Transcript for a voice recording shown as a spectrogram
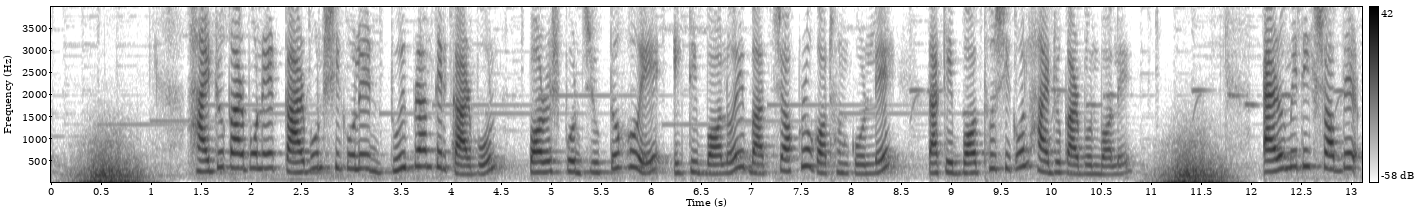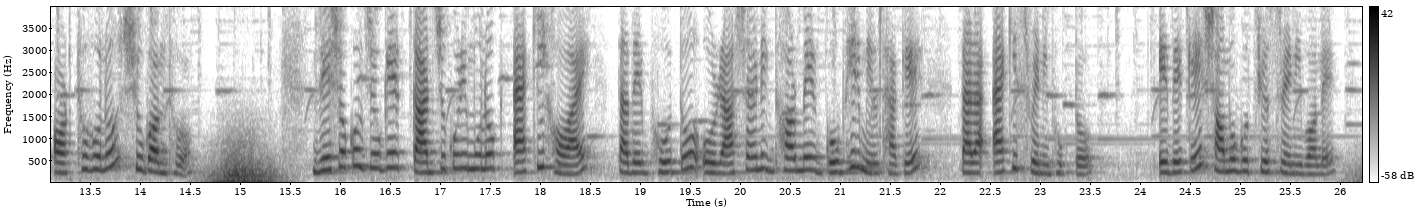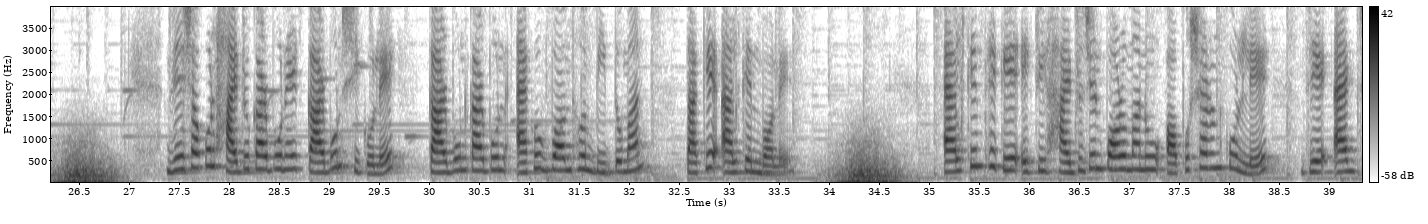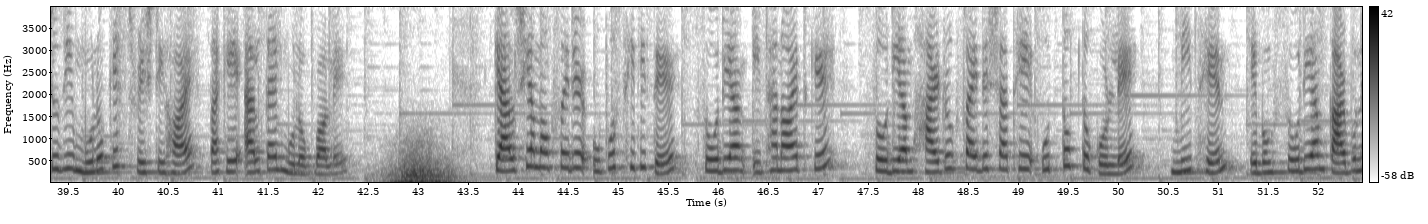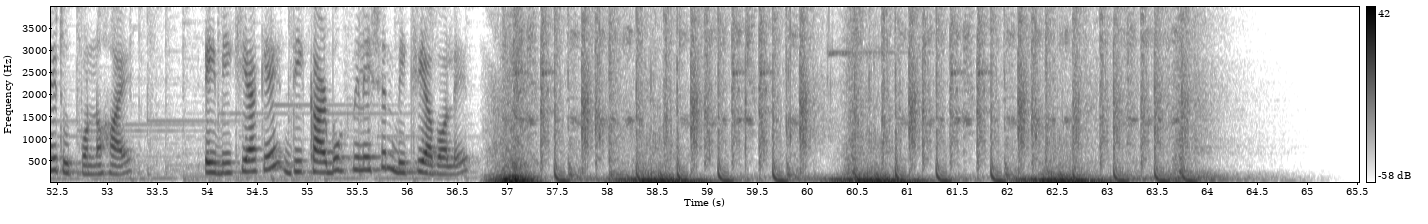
হাইড্রোকার্বনের কার্বন শিকলের দুই প্রান্তের কার্বন পরস্পর যুক্ত হয়ে একটি বলয় বা চক্র গঠন করলে তাকে বদ্ধ শিকল হাইড্রোকার্বন বলে। অ্যারোমেটিক শব্দের অর্থ হল সুগন্ধ। যে সকল যৌগের কার্যকরীমূলক একই হওয়ায় তাদের ভৌত ও রাসায়নিক ধর্মের গভীর মিল থাকে, তারা একই শ্রেণীভুক্ত। এদেরকে সমগোত্রীয় শ্রেণি বলে। যে সকল হাইড্রোকার্বনের কার্বন শিকলে কার্বন কার্বন একক বন্ধন বিদ্যমান, তাকে অ্যালকেন বলে। অ্যালকেন থেকে একটি হাইড্রোজেন পরমাণু অপসারণ করলে যে একযোজী মূলকের সৃষ্টি হয়, তাকে অ্যালকাইল মূলক বলে। ক্যালসিয়াম অক্সাইডের উপস্থিতিতে সোডিয়াম ইথানয়েডকে সোডিয়াম হাইড্রোক্সাইডের সাথে উত্তপ্ত করলে মিথেন এবং সোডিয়াম কার্বনেট উৎপন্ন হয়। এই বিক্রিয়াকে ডিকার্বক্সিলেশন বিক্রিয়া বলে।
